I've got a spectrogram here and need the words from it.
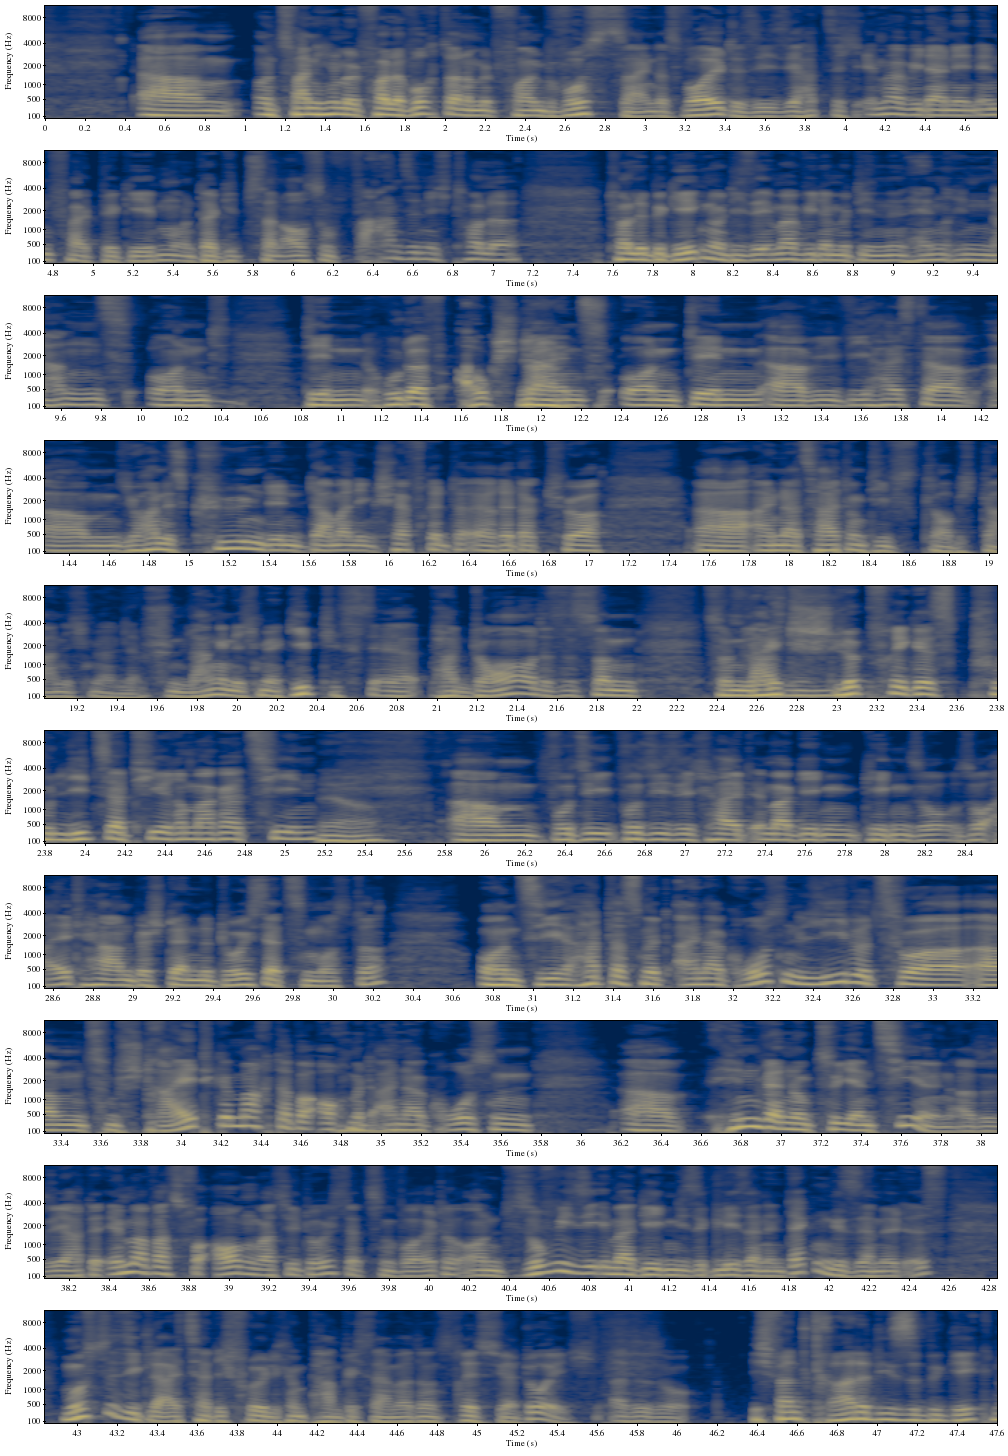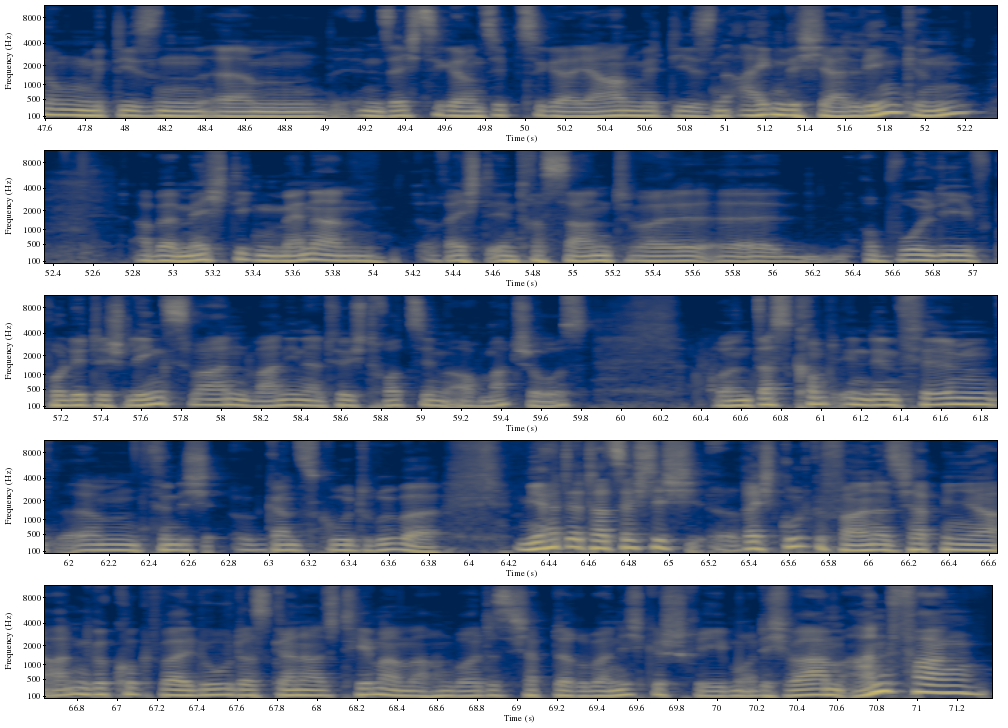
Ähm, und zwar nicht nur mit voller Wucht, sondern mit vollem Bewusstsein. Das wollte sie. Sie hat sich immer wieder in den Infight begeben und da gibt's dann auch so wahnsinnig tolle, tolle Begegnungen, die sie immer wieder mit den Henry Nanz und den Rudolf Augsteins ja. und den, äh, wie, wie heißt der, ähm, Johannes Kühn, den damaligen Chefredakteur äh, einer Zeitung, die es, glaube ich, gar nicht mehr, schon lange nicht mehr gibt. Ist der Pardon. Das ist so ein, so ein leicht schlüpfriges Politsatire-Magazin. Ja ähm, wo sie, wo sie sich halt immer gegen, gegen so, so Altherrenbestände durchsetzen musste. Und sie hat das mit einer großen Liebe zur, ähm, zum Streit gemacht, aber auch mit einer großen äh, Hinwendung zu ihren Zielen. Also sie hatte immer was vor Augen, was sie durchsetzen wollte. Und so wie sie immer gegen diese gläsernen Decken gesemmelt ist, musste sie gleichzeitig fröhlich und pampig sein, weil sonst drehst du ja durch. Also so. Ich fand gerade diese Begegnungen mit diesen ähm, in 60er und 70er Jahren mit diesen eigentlich ja Linken, aber mächtigen Männern recht interessant, weil äh, obwohl die politisch links waren, waren die natürlich trotzdem auch Machos. Und das kommt in dem Film, ähm, finde ich, ganz gut rüber. Mir hat er tatsächlich recht gut gefallen. Also ich habe ihn ja angeguckt, weil du das gerne als Thema machen wolltest. Ich habe darüber nicht geschrieben. Und ich war am Anfang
